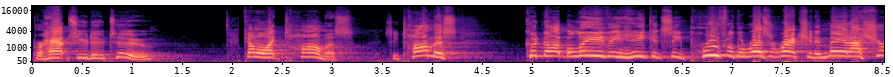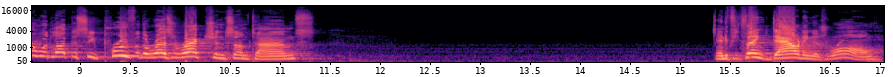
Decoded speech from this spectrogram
Perhaps you do too. Kind of like Thomas. See, Thomas could not believe he could see proof of the resurrection. And man, I sure would love to see proof of the resurrection sometimes. And if you think doubting is wrong,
